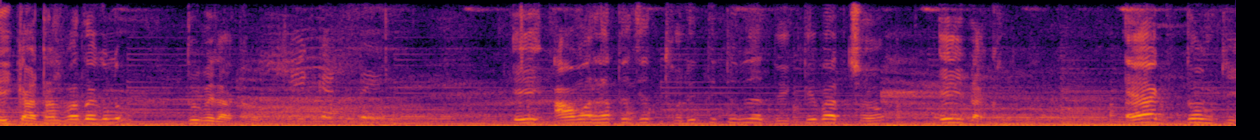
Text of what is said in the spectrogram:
এই কাঁঠাল পাতাগুলো তুমি রাখো। ঠিক আছে। এই আমার হাতে যে থলিতে তুমি দেখতে পাচ্ছ এই দেখো। একদম কি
